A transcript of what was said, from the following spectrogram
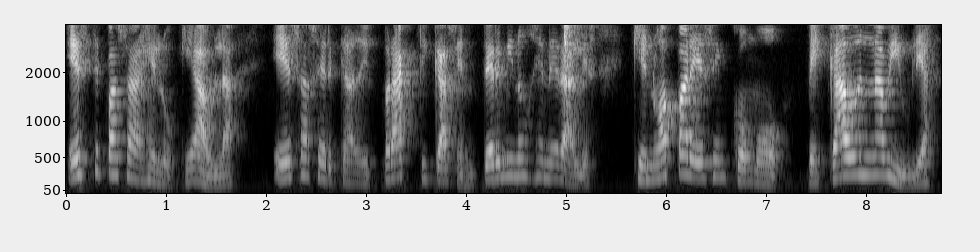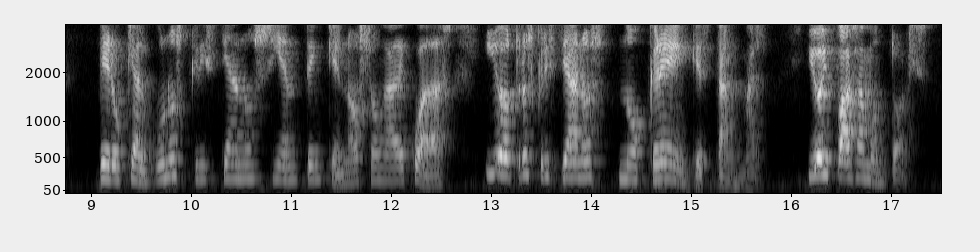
Este pasaje lo que habla es acerca de prácticas en términos generales que no aparecen como pecado en la Biblia, pero que algunos cristianos sienten que no son adecuadas y otros cristianos no creen que están mal. Y hoy pasa montones.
